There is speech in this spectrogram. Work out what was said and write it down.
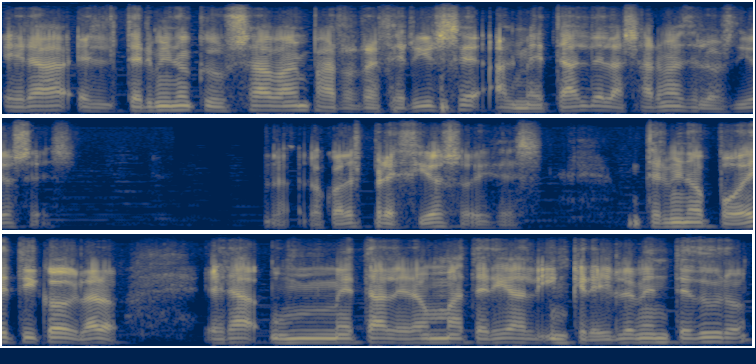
era el término que usaban para referirse al metal de las armas de los dioses. Lo cual es precioso, dices un término poético, claro, era un metal, era un material increíblemente duro.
